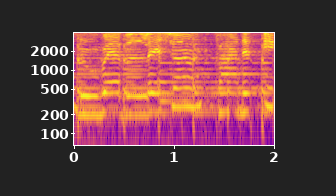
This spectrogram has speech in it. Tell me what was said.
New revelation. Find it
